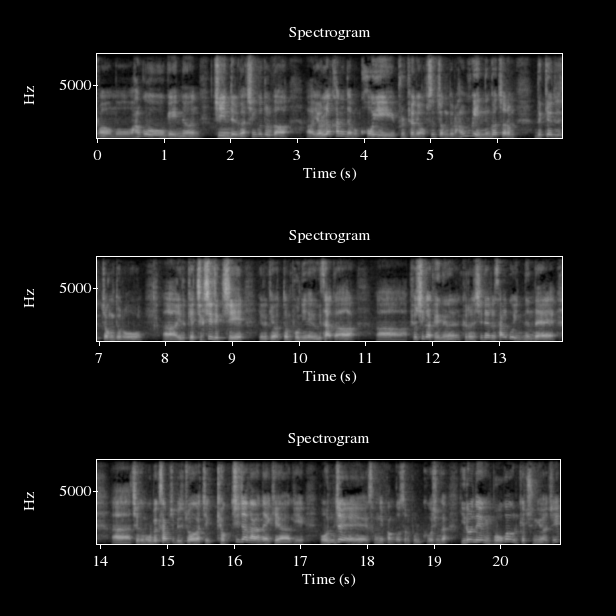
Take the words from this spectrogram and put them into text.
어 뭐 한국에 있는 지인들과 친구들과 어, 연락하는데 뭐 거의 불편이 없을 정도로 한국에 있는 것처럼 느껴질 정도로 아 이렇게 즉시 즉시 이렇게 어떤 본인의 의사가 아, 표시가 되는 그런 시대를 살고 있는데 아, 지금 531조와 같이 격지자 간의 계약이 언제 성립한 것으로 볼 것인가 이런 내용이 뭐가 그렇게 중요하지?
